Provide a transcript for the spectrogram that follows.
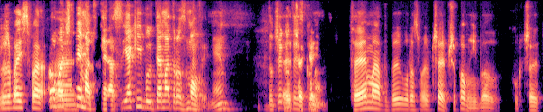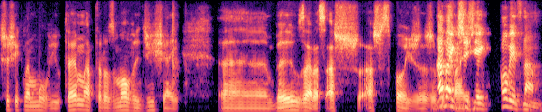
Proszę Państwa. Zobacz e... temat teraz. Jaki był temat rozmowy, nie? Do czego to Czekaj. jest Temat był rozmowy. Czekaj, przypomnij, bo kurczę, Krzysiek nam mówił. Temat rozmowy dzisiaj e, był. Zaraz, aż, aż spojrzę. Żeby Dawaj, państw... Krzysiek, powiedz nam.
